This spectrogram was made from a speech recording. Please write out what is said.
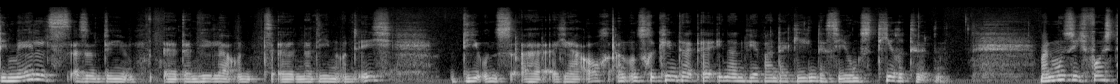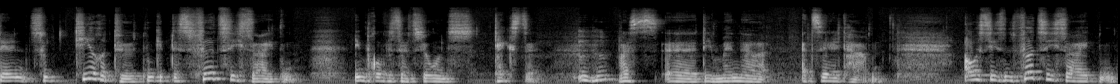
Die Mädels, also die äh, Daniela und äh, Nadine und ich, die uns äh, ja auch an unsere Kindheit erinnern. Wir waren dagegen, dass die Jungs Tiere töten. Man muss sich vorstellen, zu Tiere töten gibt es 40 Seiten Improvisationstexte, mhm. was äh, die Männer erzählt haben. Aus diesen 40 Seiten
